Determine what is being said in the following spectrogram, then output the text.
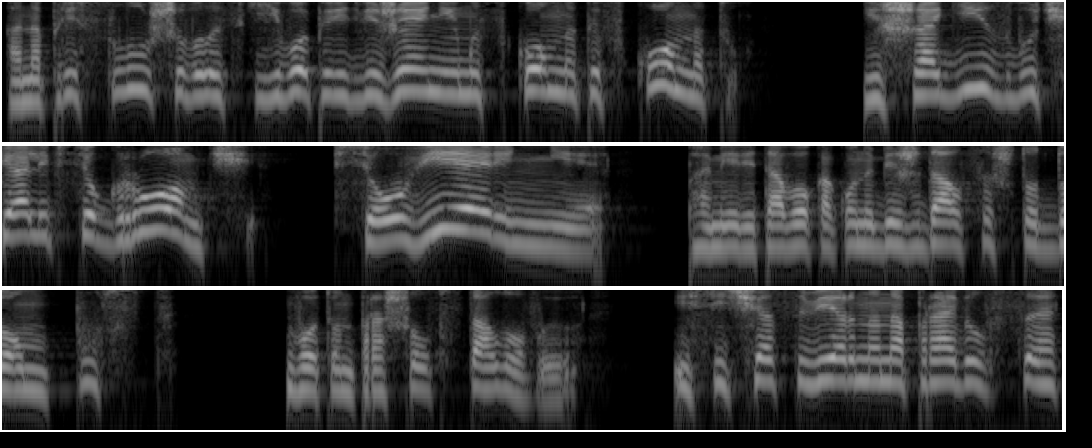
она прислушивалась к его передвижениям из комнаты в комнату, и шаги звучали все громче, все увереннее, по мере того, как он убеждался, что дом пуст. Вот он прошел в столовую и сейчас верно направился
